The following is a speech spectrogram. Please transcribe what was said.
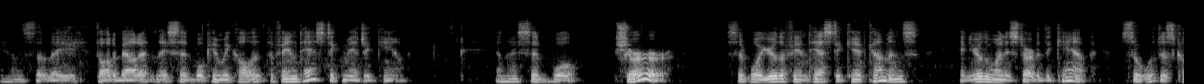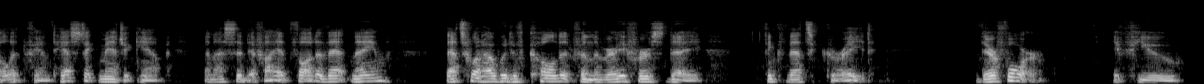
And so they thought about it and they said, well, can we call it the Fantastic Magic Camp? And I said, well, sure. I said, well, you're the Fantastic Kent Cummins and you're the one who started the camp. So we'll just call it Fantastic Magic Camp. And I said, if I had thought of that name, that's what I would have called it from the very first day. I think that's great. Therefore, if you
